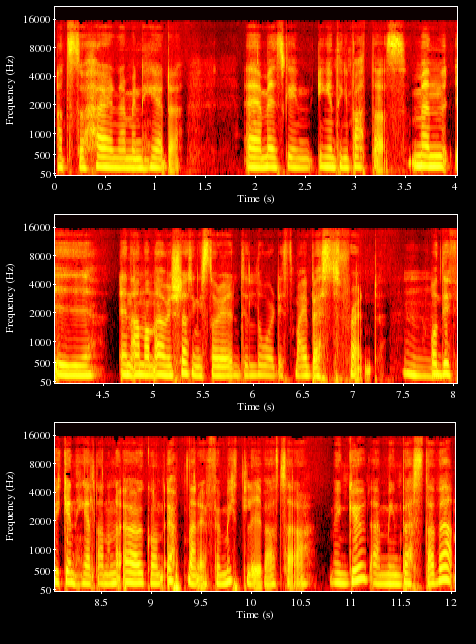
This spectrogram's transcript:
att så här är min herde. Eh, mig ska in, ingenting fattas. Men i en annan översättning står det The Lord is my best friend. Mm. Och det fick en helt annan ögonöppnare för mitt liv. Att här, men Gud är min bästa vän.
